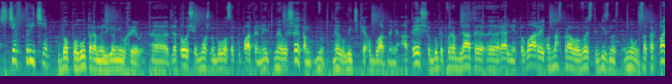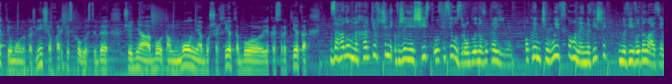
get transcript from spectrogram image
ще втричі. До полутора мільйонів гривень Е, для того, щоб можна було закупати не, не лише там ну невеличке обладнання, а те, що буде виробляти е, реальні товари. Одна справа ввести бізнес ну в Закарпатті, умовно кажучи, інша в Харківській області, де щодня або там молнія, або шахет, або якась ракета. Загалом на Харківщині вже є шість офісів зроблено в Україні. Окрім Чугуївського, найновіший у новій водолазі.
